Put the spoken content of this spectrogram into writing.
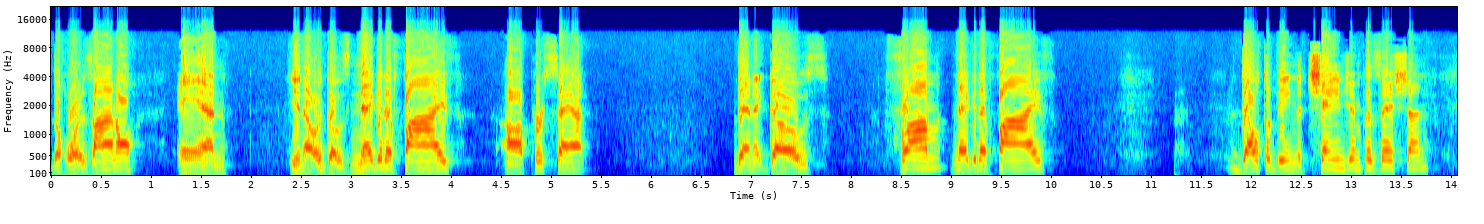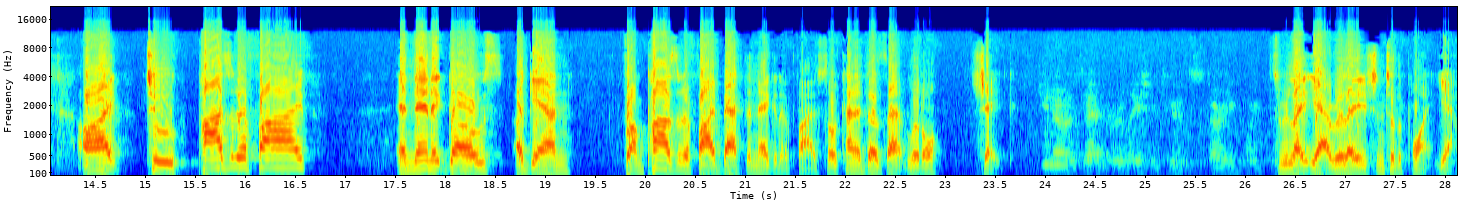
the horizontal. And, you know, it goes negative 5 uh, percent. Then it goes from negative 5, delta being the change in position, all right, to positive 5. And then it goes, again, from positive 5 back to negative 5. So it kind of does that little shake. Do you know, is that in relation to its starting point? It's relate, yeah, relation to the point, yeah.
